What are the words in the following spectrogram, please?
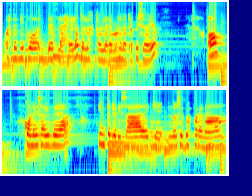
o este tipo de flagelos de los que hablaremos en otro episodio, o con esa idea interiorizada de que no sirves para nada,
